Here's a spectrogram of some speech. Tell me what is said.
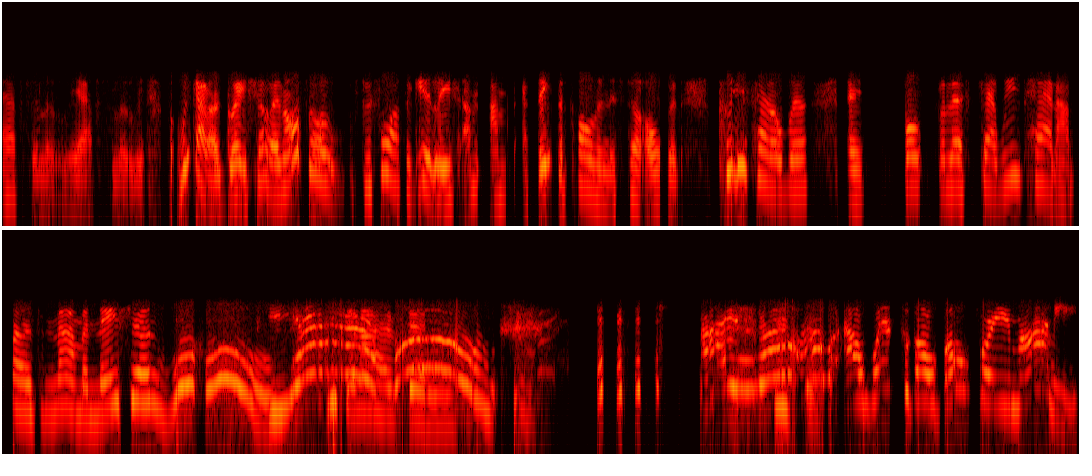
Absolutely, absolutely. But we got a great show, and also before I forget, Leash, I'm, I'm, I think the polling is still open. Please head over and vote for Let's Chat. We've had our first nomination. Woohoo! Yes! And I have been. I know. I, I went to go vote for Imani.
